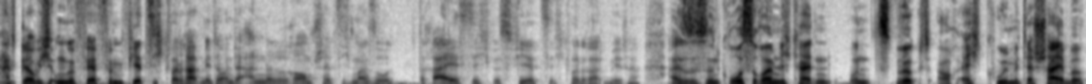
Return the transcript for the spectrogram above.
hat, glaube ich, ungefähr 45 Quadratmeter und der andere Raum schätze ich mal so 30 bis 40 Quadratmeter. Also es sind große Räumlichkeiten und es wirkt auch echt cool mit der Scheibe,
